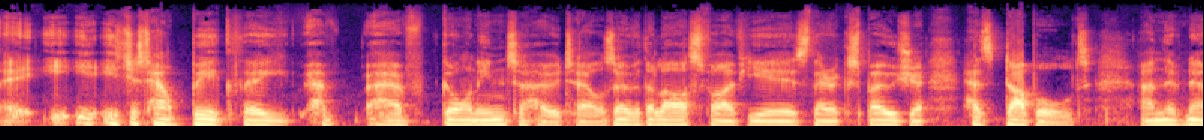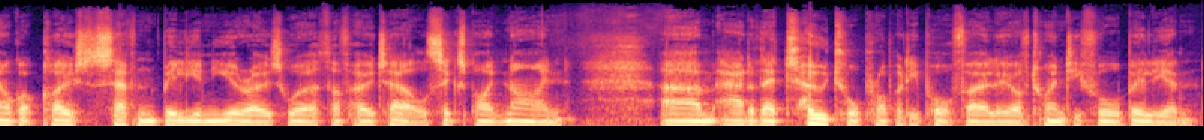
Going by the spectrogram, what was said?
is just how big they have have gone into hotels over the last five years. Their exposure has doubled, and they've now got close to seven billion euros worth of hotels, six point nine um, out of their total property portfolio of twenty four billion.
